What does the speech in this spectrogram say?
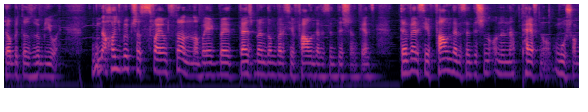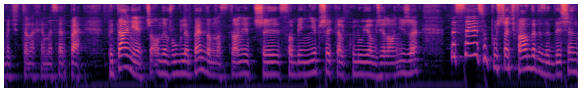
to by to zrobiły. No choćby przez swoją stronę, no bo jakby też będą wersje Founders Edition, więc te wersje Founders Edition, one na pewno muszą być w cenach MSRP. Pytanie, czy one w ogóle będą na stronie, czy sobie nie przekalkulują zieloni, że bez sensu puszczać Founders Edition,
